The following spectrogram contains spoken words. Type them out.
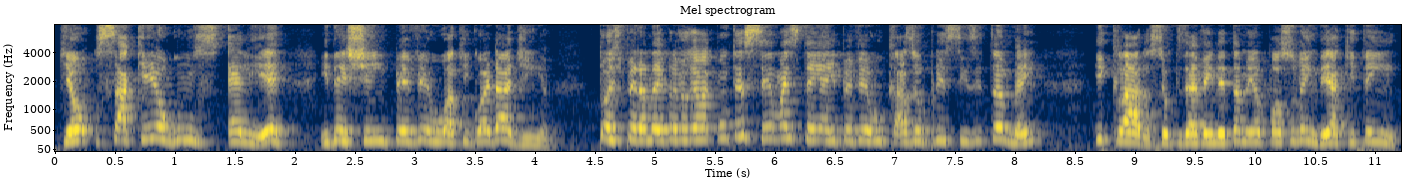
que eu saquei alguns LE e deixei em PVU aqui guardadinho. Tô esperando aí pra ver o que vai acontecer, mas tem aí PVU caso eu precise também. E claro, se eu quiser vender também, eu posso vender. Aqui tem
